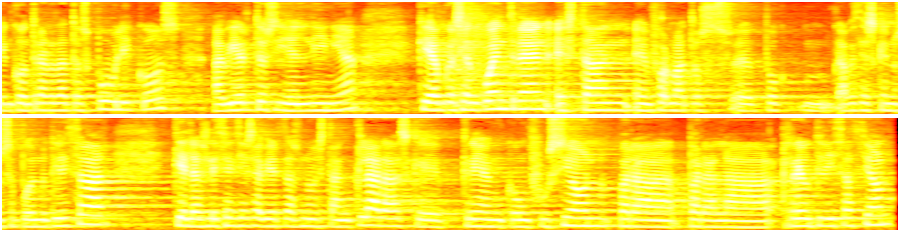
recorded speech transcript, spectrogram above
encontrar datos públicos, abiertos y en línea, que aunque se encuentren están en formatos eh, a veces que no se pueden utilizar, que las licencias abiertas no están claras, que crean confusión para, la reutilización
